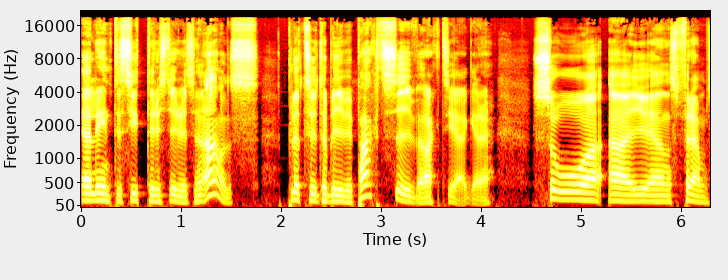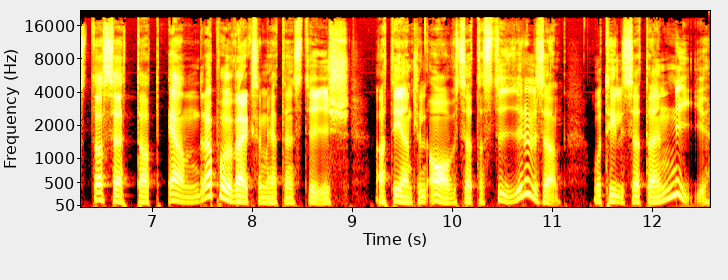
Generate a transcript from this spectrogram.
eller inte sitter i styrelsen alls, plötsligt har blivit passiv aktieägare, så är ju ens främsta sätt att ändra på hur verksamheten styrs att egentligen avsätta styrelsen och tillsätta en ny.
